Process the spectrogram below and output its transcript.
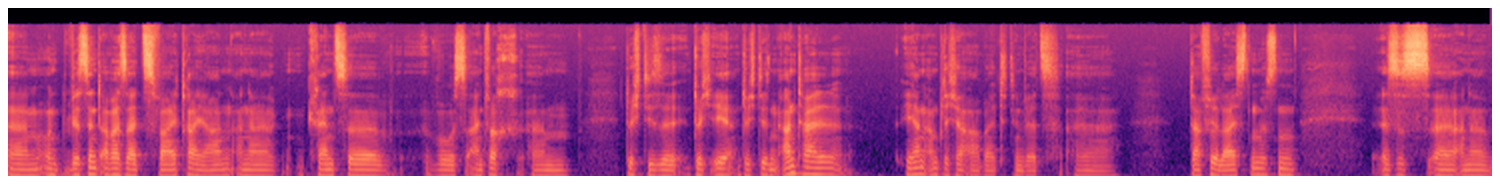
Ähm, und wir sind aber seit zwei, drei Jahren an einer Grenze, wo es einfach ähm, durch, diese, durch, durch diesen Anteil ehrenamtlicher Arbeit, den wir jetzt äh, dafür leisten müssen, ist es äh, eine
